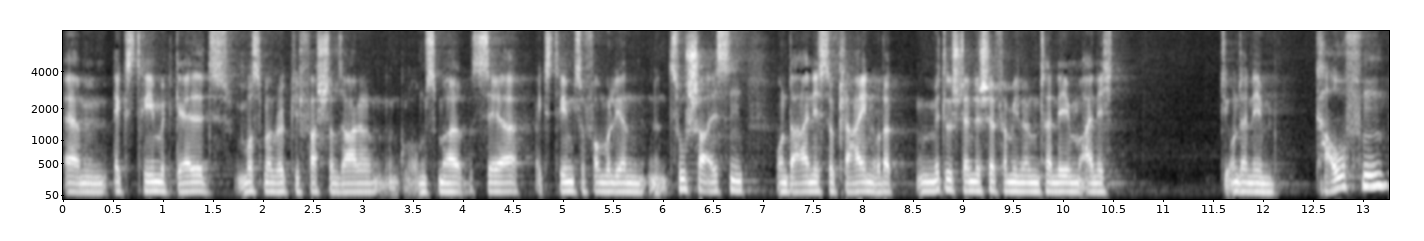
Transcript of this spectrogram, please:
ähm, extrem mit Geld, muss man wirklich fast schon sagen, um es mal sehr extrem zu formulieren, zuscheißen und da eigentlich so klein oder mittelständische Familienunternehmen eigentlich die Unternehmen kaufen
